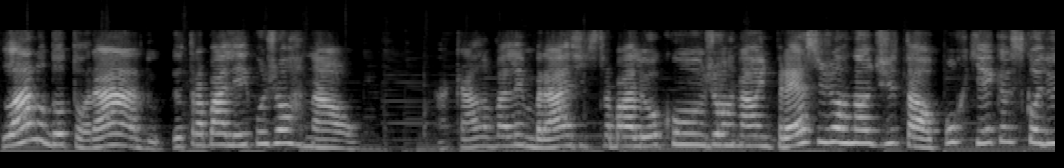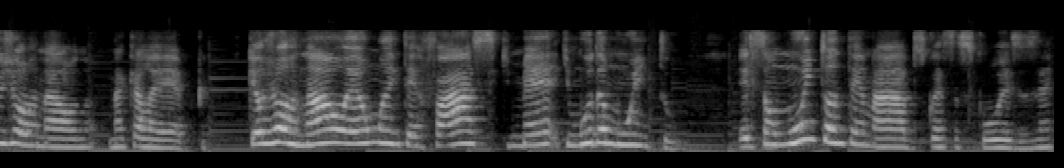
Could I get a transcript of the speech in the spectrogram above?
Lá no doutorado, eu trabalhei com jornal. A Carla vai lembrar, a gente trabalhou com jornal impresso e jornal digital. Por que, que eu escolhi o jornal naquela época? Porque o jornal é uma interface que, me, que muda muito. Eles são muito antenados com essas coisas, né?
